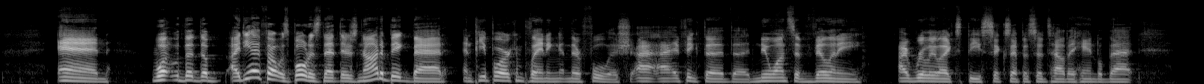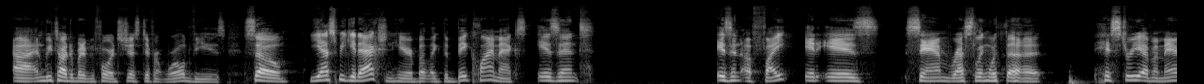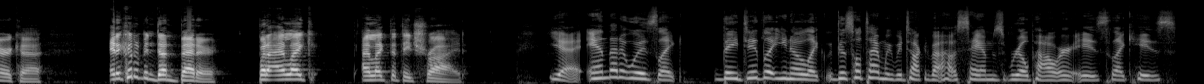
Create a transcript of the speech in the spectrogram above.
And what the the idea I thought was bold is that there's not a big bad, and people are complaining and they're foolish. I, I think the the nuance of villainy. I really liked these six episodes how they handled that. Uh, and we talked about it before. It's just different worldviews. So yes, we get action here, but like the big climax isn't isn't a fight. It is Sam wrestling with the history of America, and it could have been done better. But I like I like that they tried. Yeah, and that it was like they did let you know like this whole time we've been talking about how Sam's real power is like his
